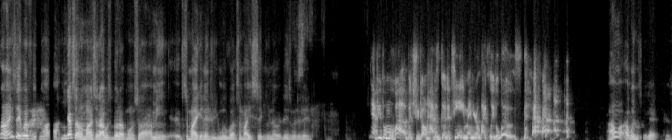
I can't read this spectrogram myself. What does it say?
No, I ain't say with. I mean, that's all the mindset I was built up on. So I mean, if somebody get injured, you move up. Somebody's sick, you know, it is what it is. Yeah, people move up, but you don't have as good a team, and you're likely to lose. I I wouldn't say that because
